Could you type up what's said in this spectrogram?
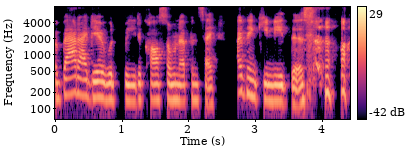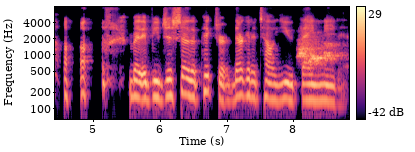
A bad idea would be to call someone up and say, I think you need this. but if you just show the picture, they're going to tell you they need it.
